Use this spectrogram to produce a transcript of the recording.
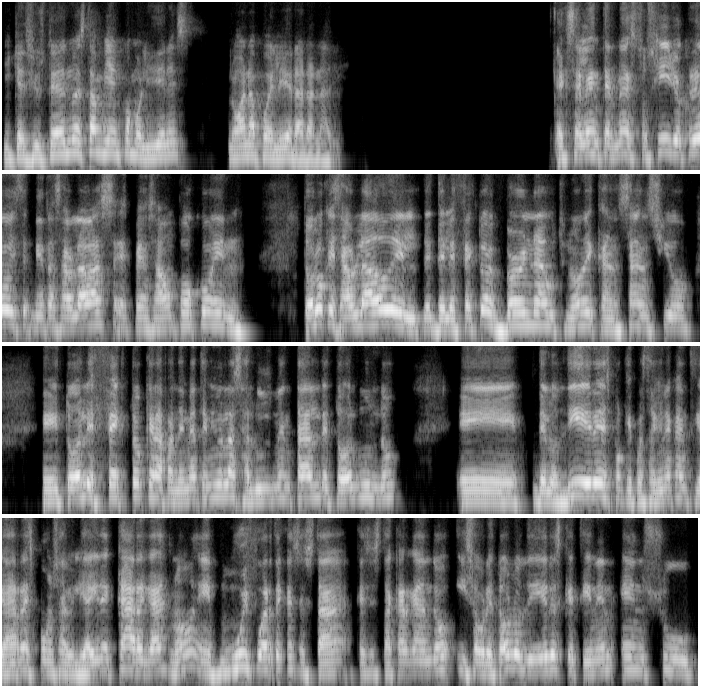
y que si ustedes no están bien como líderes, no van a poder liderar a nadie. Excelente, Ernesto. Sí, yo creo, mientras hablabas, eh, pensaba un poco en todo lo que se ha hablado del, del efecto de burnout, ¿no? De cansancio, eh, todo el efecto que la pandemia ha tenido en la salud mental de todo el mundo, eh, de los líderes, porque pues hay una cantidad de responsabilidad y de carga, ¿no? muy fuerte que se, está, que se está cargando y sobre todo los líderes que tienen en, su,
